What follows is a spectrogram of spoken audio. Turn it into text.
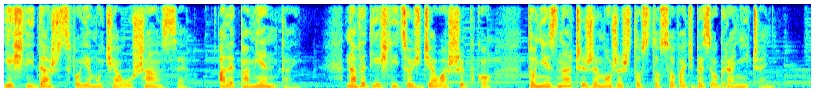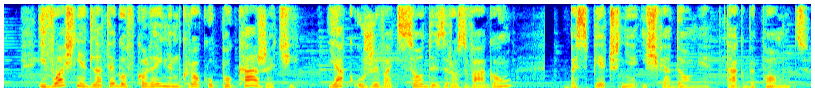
jeśli dasz swojemu ciału szansę. Ale pamiętaj, nawet jeśli coś działa szybko, to nie znaczy, że możesz to stosować bez ograniczeń. I właśnie dlatego w kolejnym kroku pokażę Ci, jak używać sody z rozwagą, bezpiecznie i świadomie, tak by pomóc,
